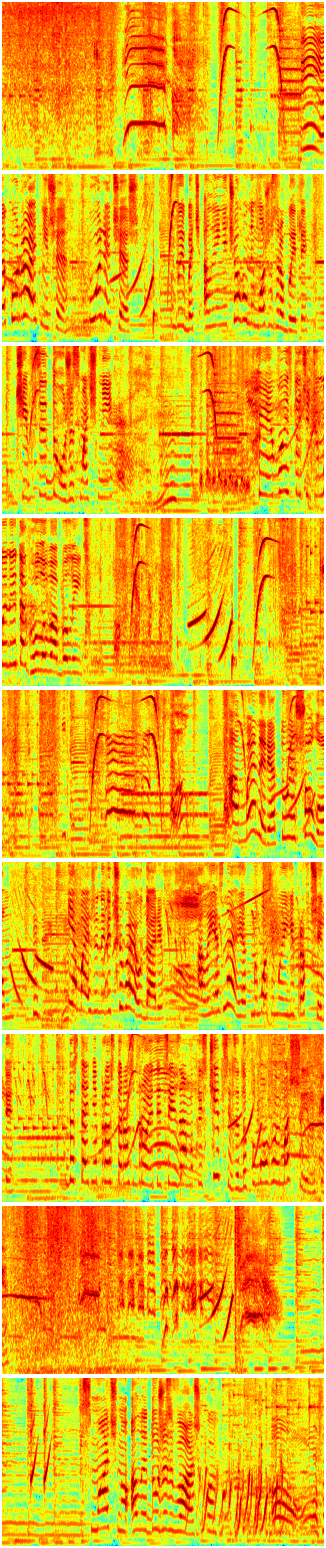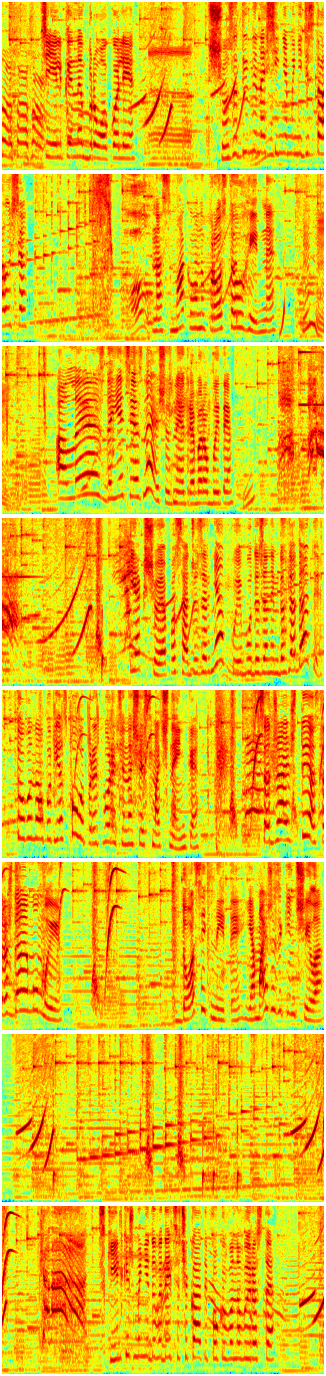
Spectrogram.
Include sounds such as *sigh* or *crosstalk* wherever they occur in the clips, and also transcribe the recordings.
Ей, акуратніше! Боляче ж. Вибач, але я нічого не можу зробити. Чіпси дуже смачні. Ей, вистачить, у мене і так голова болить. А мене рятує шолом. Я майже не відчуваю ударів, але я знаю, як ми можемо її провчити. Достатньо просто роззброїти цей замок із чіпсів за допомогою машинки. Смачно, але дуже важко. Тільки не броколі. Що за дивне насіння мені дісталося? На смак воно просто огидне. Але, здається, я знаю, що з нею треба робити. Якщо я посаджу зернятку і буду за ним доглядати, то воно обов'язково перетвориться на щось смачненьке. Саджаєш ти, а страждаємо ми. Досить нити. Я майже закінчила. Скільки ж мені доведеться чекати, поки воно виросте?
